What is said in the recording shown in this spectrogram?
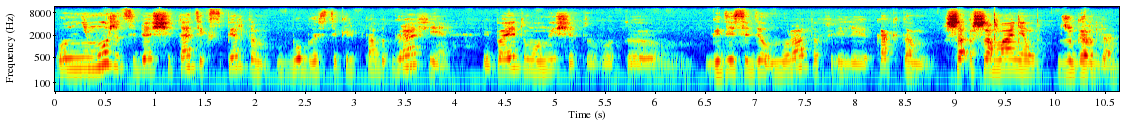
он не может себя считать экспертом в области криптографии – и поэтому он ищет, вот, э, где сидел Муратов или как там шаманил Джугарда.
